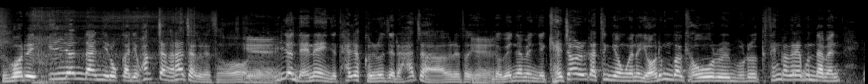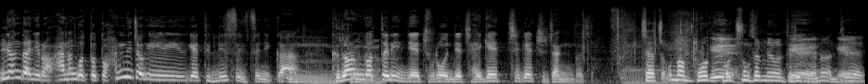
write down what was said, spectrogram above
그거를 1년 단위로까지 확장을 하자 그래서 예. 1년 내내 이제 탄력 근로제를 하자. 그래서 예. 그러니까 왜냐면 이제 계절 같은 경우에는 여름과 겨울을 생각을 해 본다면 1년 단위로 하는 것도 또 합리적이게 들릴 수 있으니까 음, 그런 그러네요. 것들이 이제 주로 이제 재계 측의 주장인 거죠. 제가 조금만 보, 예. 충 설명을 드리면은 예. 이제 예.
